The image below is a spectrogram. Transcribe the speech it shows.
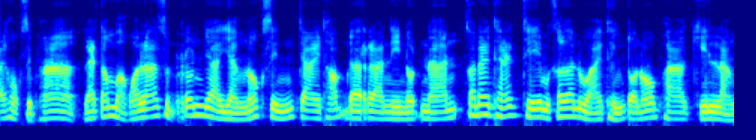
2565 และต้องบอกว่าล่าสุดรุ่นใหญ่อย่างนกสินใจท็อปดารานีนุชนั้น ก็ได้แท็กทีมเคลื่อนไหวถึงโตโน่พาคินหลัง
